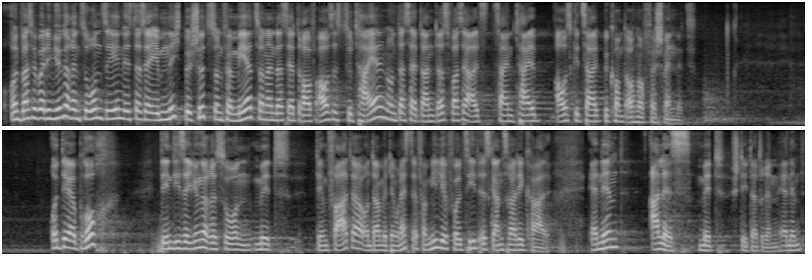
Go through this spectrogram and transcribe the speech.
Und was wir bei dem jüngeren Sohn sehen, ist, dass er eben nicht beschützt und vermehrt, sondern dass er darauf aus ist zu teilen und dass er dann das, was er als sein Teil ausgezahlt bekommt, auch noch verschwendet. Und der Bruch den dieser jüngere Sohn mit dem Vater und damit dem Rest der Familie vollzieht, ist ganz radikal. Er nimmt alles mit, steht da drin. Er nimmt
